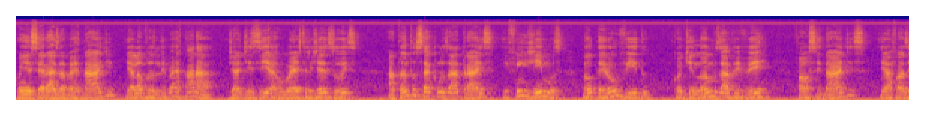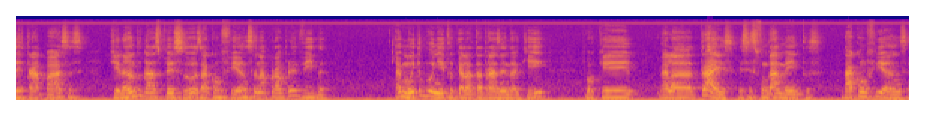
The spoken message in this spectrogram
Conhecerás a verdade e ela vos libertará, já dizia o Mestre Jesus há tantos séculos atrás e fingimos não ter ouvido. Continuamos a viver falsidades e a fazer trapaças, tirando das pessoas a confiança na própria vida. É muito bonito o que ela está trazendo aqui, porque ela traz esses fundamentos da confiança.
